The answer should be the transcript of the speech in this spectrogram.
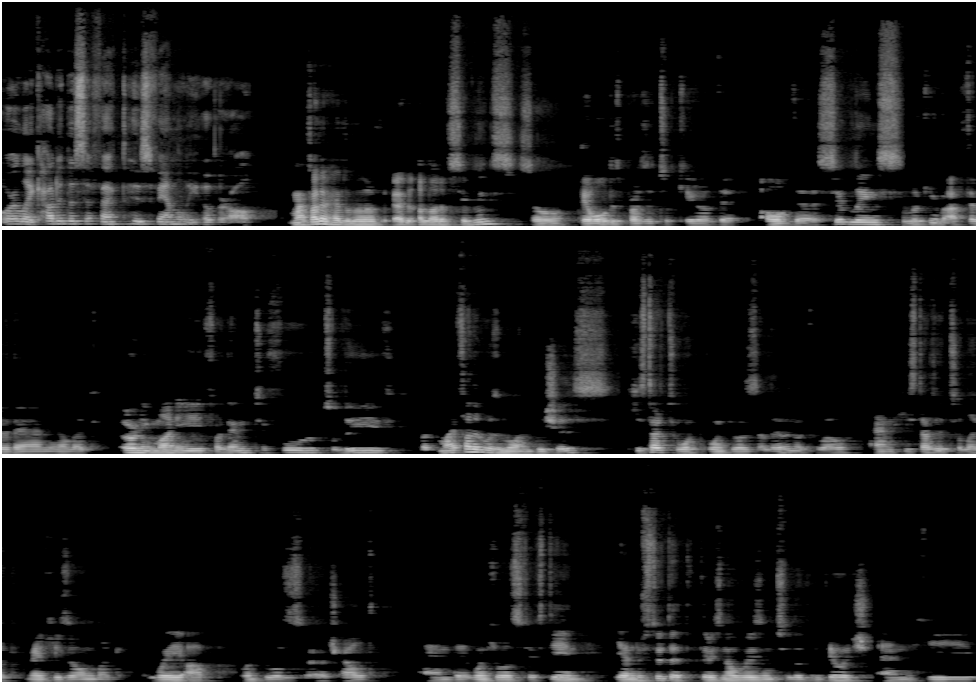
or like how did this affect his family overall? My father had a lot of a lot of siblings, so the oldest brother took care of the all of the siblings, looking after them, you know, like earning money for them to food to live. But my father was more ambitious. He started to work when he was eleven or twelve, and he started to like make his own like way up when he was a child. And uh, when he was 15, he understood that there is no reason to live in village. And he,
